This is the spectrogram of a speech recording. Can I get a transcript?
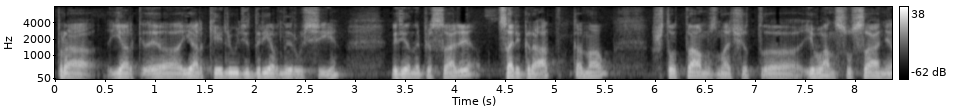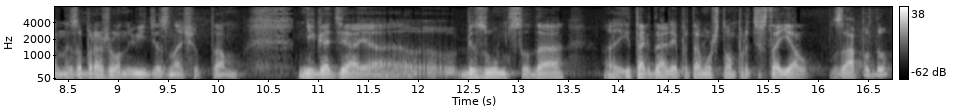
про яр, э, яркие люди Древней Руси, где написали «Царьград» канал, что там, значит, э, Иван Сусанин изображен в виде, значит, там, негодяя, э, безумца, да, и так далее, потому что он противостоял Западу,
